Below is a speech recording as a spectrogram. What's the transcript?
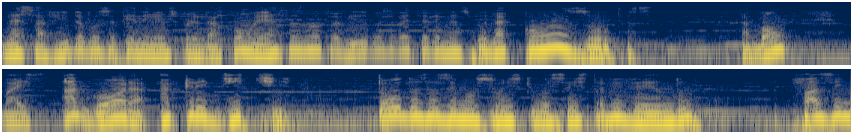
Nessa vida você tem elementos para lidar com essas, na outra vida você vai ter elementos para lidar com as outras. Tá bom? Mas agora, acredite, todas as emoções que você está vivendo fazem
